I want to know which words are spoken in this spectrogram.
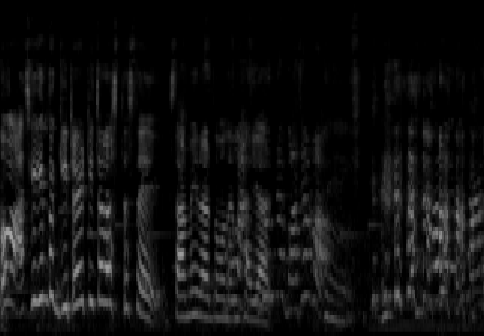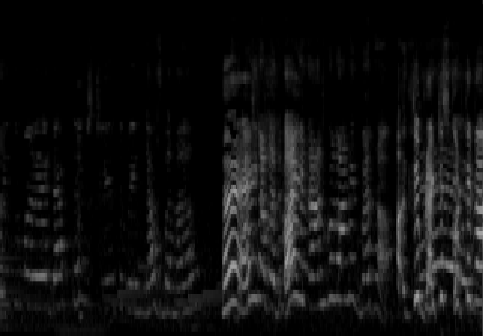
ও আজকে কিন্তু গিটার টিচার আসতেছে সামির আর তোমাদের ভাইয়ার হ্যাঁ তুই প্র্যাকটিস করতে না?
